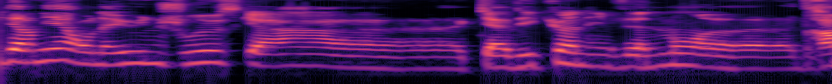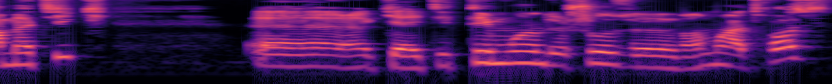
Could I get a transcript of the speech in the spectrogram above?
dernière, on a eu une joueuse qui a, euh, qui a vécu un événement euh, dramatique euh, qui a été témoin de choses vraiment atroces.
